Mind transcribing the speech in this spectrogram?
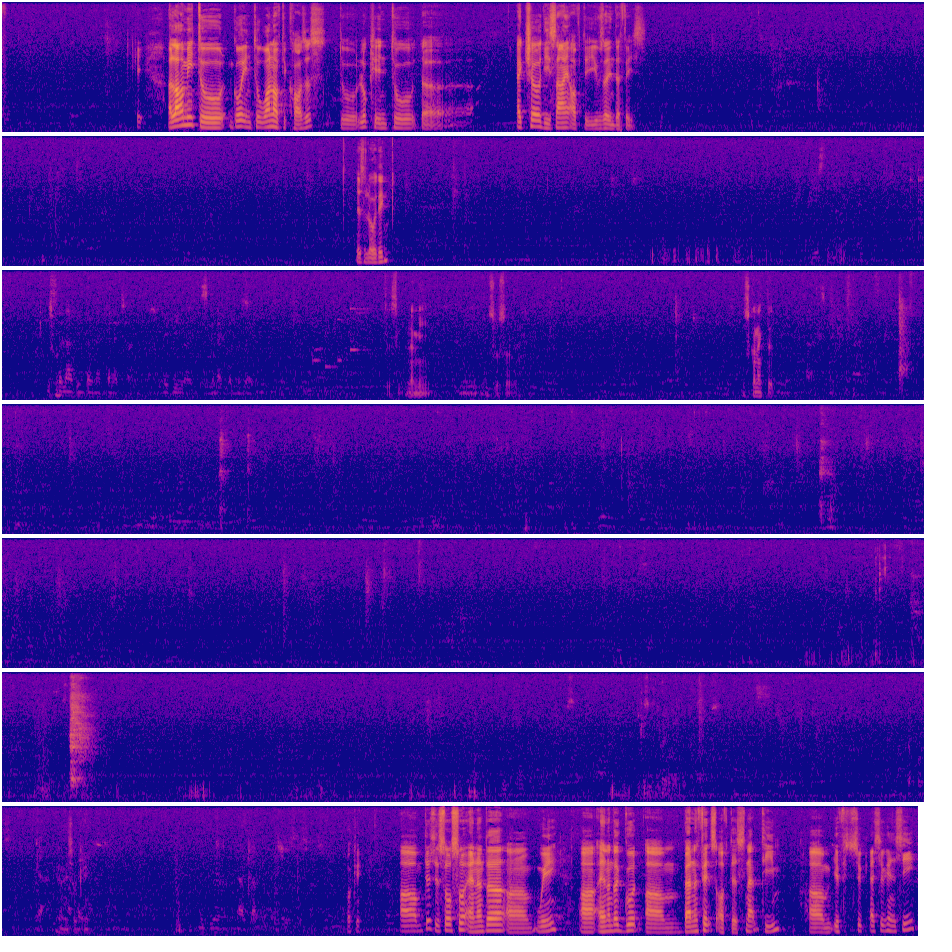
Allow me to go into one of the courses to look into the actual design of the user interface. It's loading. Just let me. I'm so sorry. Disconnected. Yeah, it's okay. Okay. Um, this is also another uh, way, uh, another good um, benefits of the Snap team. Um, if as you can see,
